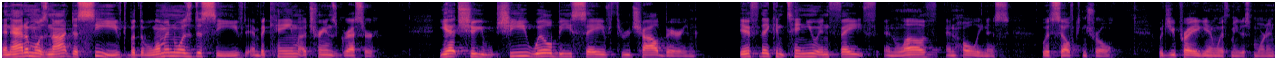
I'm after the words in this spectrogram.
And Adam was not deceived, but the woman was deceived and became a transgressor. Yet she, she will be saved through childbearing if they continue in faith and love and holiness with self control. Would you pray again with me this morning?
